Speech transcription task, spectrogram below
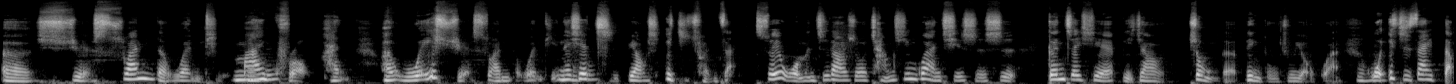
呃，血栓的问题，micro 很很微血栓的问题，那些指标是一直存在，所以我们知道说长新冠其实是跟这些比较重的病毒株有关。我一直在等，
